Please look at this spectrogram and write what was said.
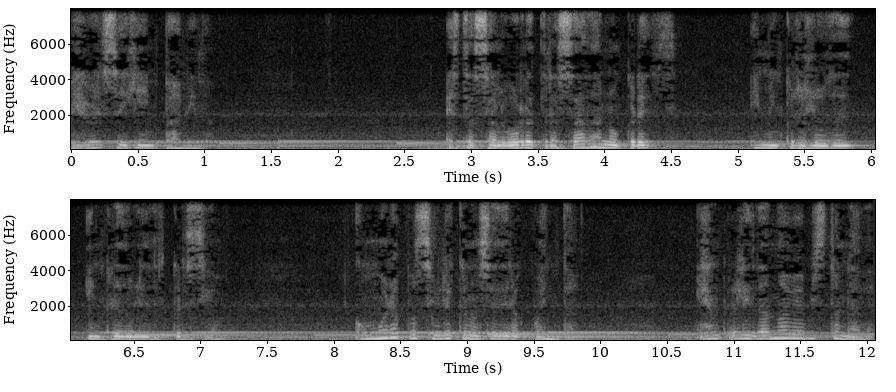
Pero él seguía impávido. Estás algo retrasada, ¿no crees? Y mi incredulidad creció. ¿Cómo era posible que no se diera cuenta? En realidad no había visto nada.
